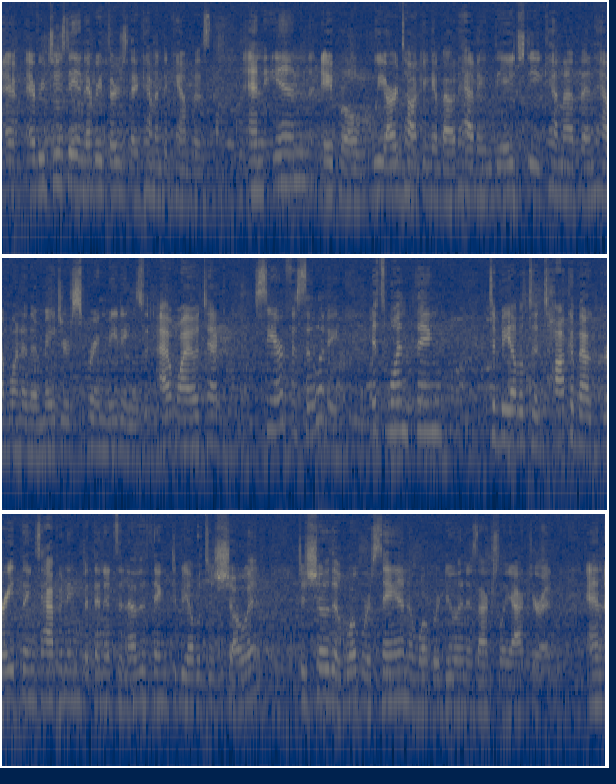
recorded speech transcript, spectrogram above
every Tuesday and every Thursday coming to campus. And in April, we are talking about having the HD come up and have one of their major spring meetings at WyoTech, see our facility. It's one thing to be able to talk about great things happening, but then it's another thing to be able to show it, to show that what we're saying and what we're doing is actually accurate. And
